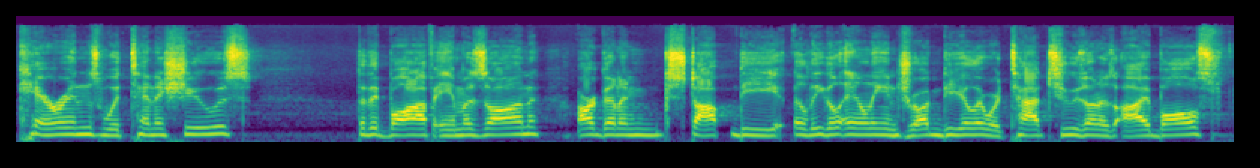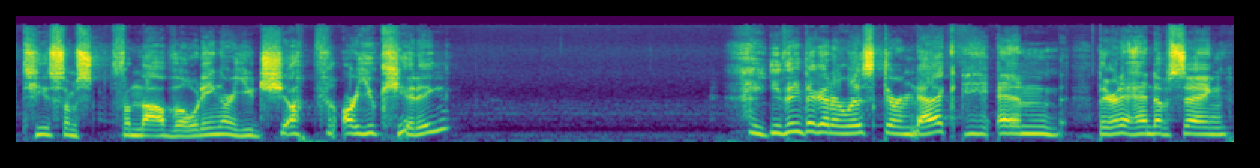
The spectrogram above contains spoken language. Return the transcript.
Karens with tennis shoes that they bought off Amazon are gonna stop the illegal alien drug dealer with tattoos on his eyeballs from from not voting? Are you are you kidding? You think they're gonna risk their neck and they're gonna end up saying?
